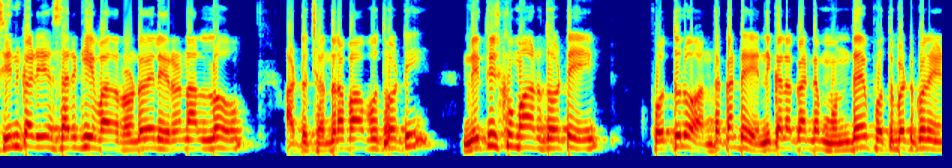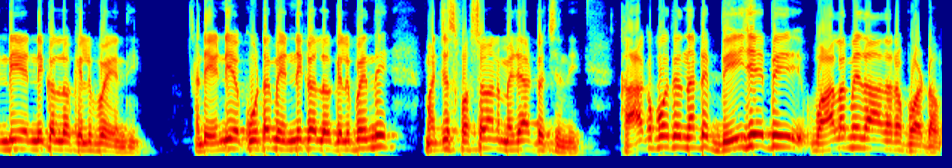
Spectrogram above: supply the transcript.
సీన్ కట్ చేసేసరికి ఇవాళ రెండు వేల ఇరవై నాలుగులో అటు చంద్రబాబు తోటి నితీష్ కుమార్ తోటి పొత్తులు అంతకంటే ఎన్నికల కంటే ముందే పొత్తు పెట్టుకుని ఎన్డీఏ ఎన్నికల్లోకి వెళ్ళిపోయింది. అంటే ఎన్డీఏ కూటమి ఎన్నికల్లోకి వెళ్ళిపోయింది మంచి స్పష్టమైన మెజార్టీ వచ్చింది. కాకపోతే ఏంటంటే బీజేపీ వాళ్ళ మీద ఆధారపడటం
